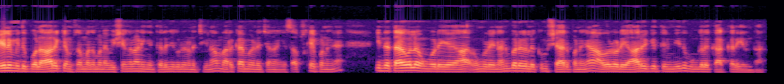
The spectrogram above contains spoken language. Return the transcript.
மேலும் இது போல் ஆரோக்கியம் சம்பந்தமான விஷயங்கள்லாம் நீங்கள் தெரிஞ்சுக்கணும்னு நினச்சிங்கன்னா மறக்காமல் இந்த சேனல் நீங்கள் சப்ஸ்கிரைப் பண்ணுங்கள் இந்த தகவலை உங்களுடைய உங்களுடைய நண்பர்களுக்கும் ஷேர் பண்ணுங்கள் அவருடைய ஆரோக்கியத்தின் மீது உங்களுக்கு அக்கறை இருந்தால்.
